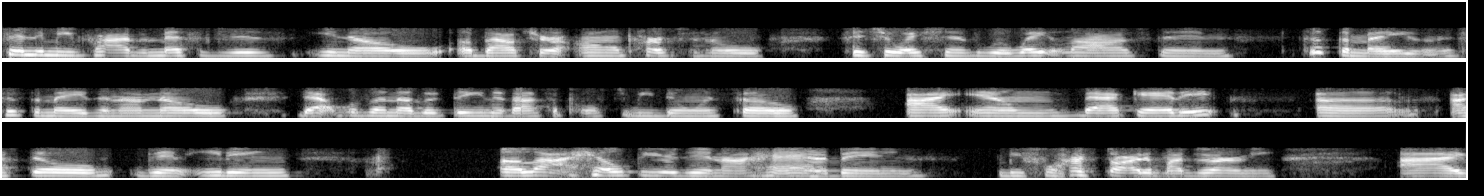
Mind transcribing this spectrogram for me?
sending me private messages, you know, about your own personal situations with weight loss and just amazing, just amazing. I know that was another thing that I'm supposed to be doing, so I am back at it. Uh, I still been eating a lot healthier than I had been before I started my journey. I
